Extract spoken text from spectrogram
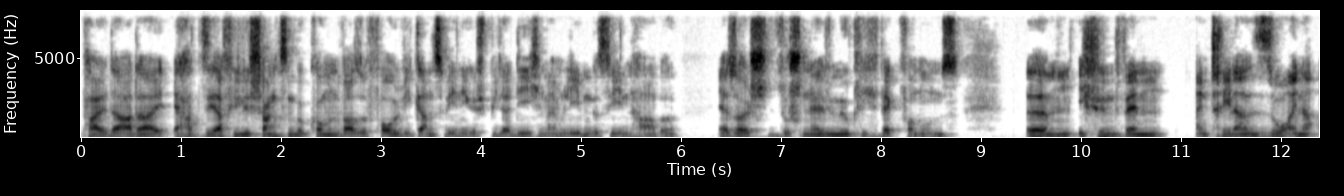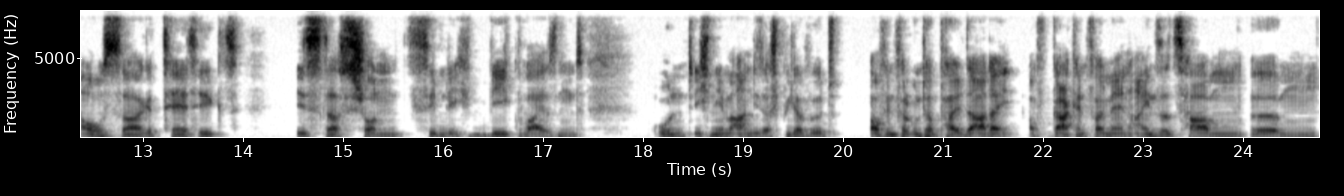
Pal Dardai, er hat sehr viele Chancen bekommen war so faul wie ganz wenige Spieler, die ich in meinem Leben gesehen habe. Er soll so schnell wie möglich weg von uns. Ähm, ich finde, wenn ein Trainer so eine Aussage tätigt, ist das schon ziemlich wegweisend. Und ich nehme an, dieser Spieler wird auf jeden Fall unter Pal Dardai auf gar keinen Fall mehr einen Einsatz haben ähm,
